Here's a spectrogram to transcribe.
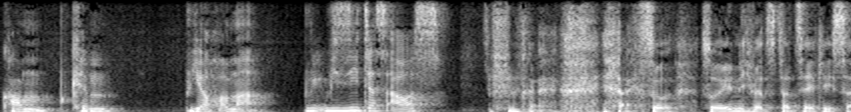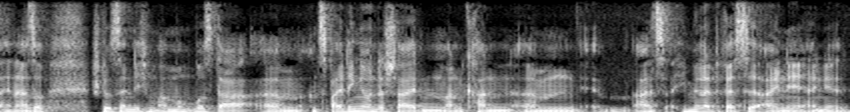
com, Kim, wie auch immer. Wie, wie sieht das aus? ja, so, so ähnlich wird es tatsächlich sein. Also schlussendlich man muss da ähm, zwei Dinge unterscheiden. Man kann ähm, als E-Mail-Adresse eine, eine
